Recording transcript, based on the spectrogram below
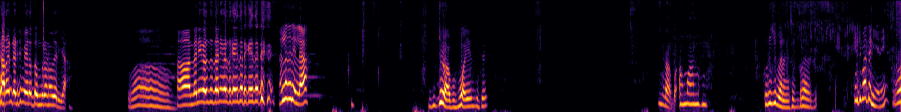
கரண்ட் அடிச்சு மேல தொங்குறனோ தெரியா? வா ஆஹ் தண்ணி வருது தண்ணி வருது கை தட்டு கை தட்டு. நல்லது இல்ல அப்ப போயிருந்துட்டு இங்கடாப்பா. ஆமா ஆமா. குடிச்சு பாருங்க சூப்பரா இருக்கு. குடிச்சு பார்த்தா நீ? ஓ.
